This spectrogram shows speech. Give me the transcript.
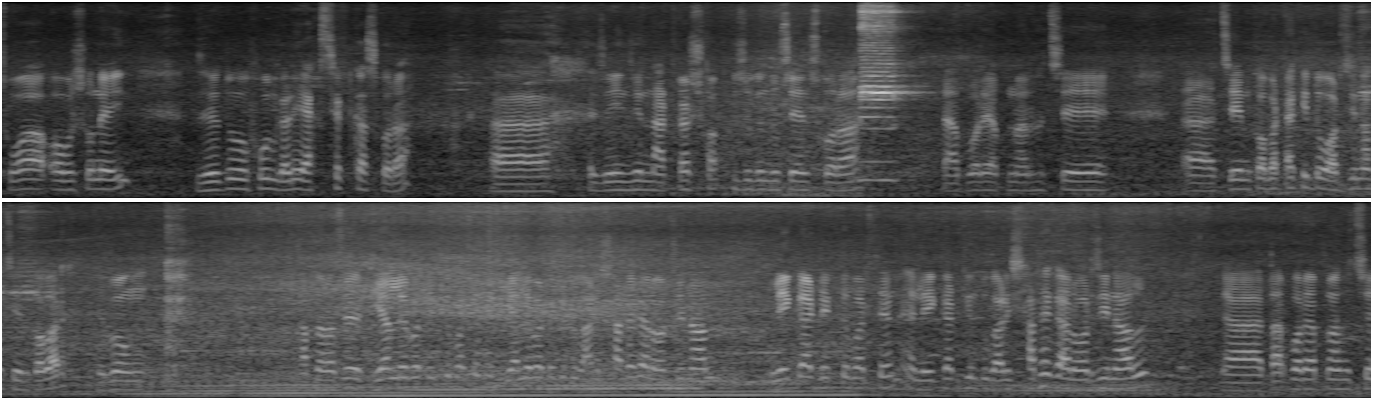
ছোঁয়া অবশ্য নেই। যেহেতু ফুল গাড়ি একসেট কাজ করা। যে ইঞ্জিন নাটটার সব কিছু কিন্তু চেঞ্জ করা। তারপরে আপনার হচ্ছে চেন কভারটা কিন্তু অরিজিনাল চেন কভার এবং আপনার হচ্ছে গিয়ার লেবার দেখতে পাচ্ছেন। গিয়ার লেবারটা কিন্তু গাড়ির সাথেকার অরিজিনাল লেগ গার্ড দেখতে পাচ্ছেন। লেগ গার্ড কিন্তু গাড়ির সাথেকার অরিজিনাল তারপরে আপনার হচ্ছে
